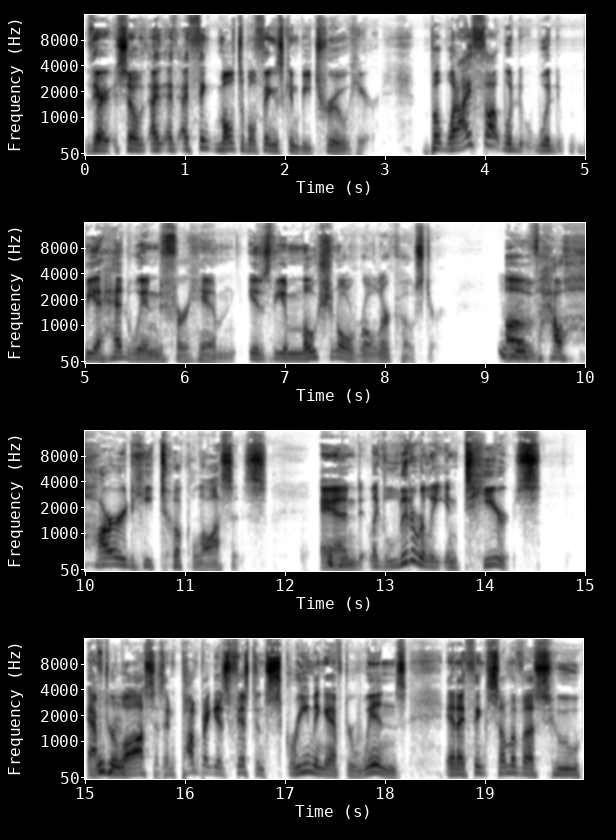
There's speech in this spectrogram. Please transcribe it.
There, right. so I, I think multiple things can be true here. But what I thought would would be a headwind for him is the emotional roller coaster mm-hmm. of how hard he took losses, and mm-hmm. like literally in tears after mm-hmm. losses and pumping his fist and screaming after wins. And I think some of us who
